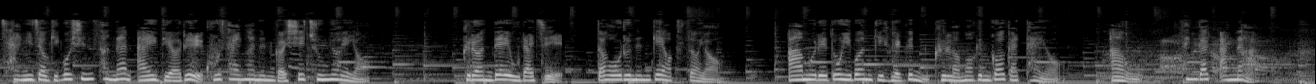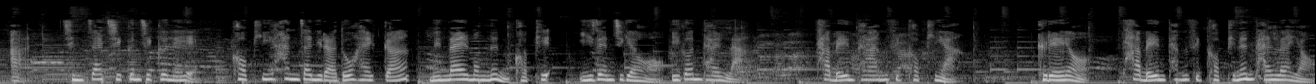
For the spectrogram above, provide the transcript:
창의적이고 신선한 아이디어를 구상하는 것이 중요해요. 그런데 우라지 떠오르는 게 없어요. 아무래도 이번 기획은 글러먹은 것 같아요. 아우, 생각 안 나. 아, 진짜 지끈지끈해. 커피 한 잔이라도 할까? 맨날 먹는 커피, 이젠 지겨워. 이건 달라. 타멘탐스 커피야. 그래요. 타멘탐스 커피는 달라요.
